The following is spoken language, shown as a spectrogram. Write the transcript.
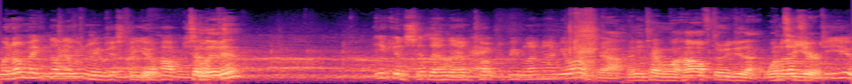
We're not making the living room just for your hobby. to live in. You can sit down there and talk to people anytime you want. Yeah, anytime we want. How often do we do that? Once well, a that's year. up to you.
